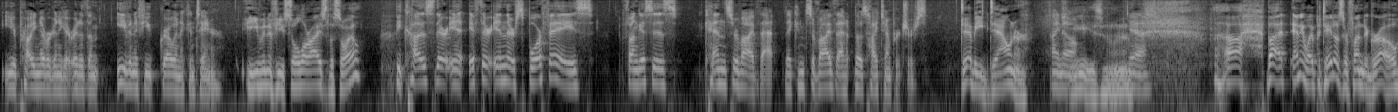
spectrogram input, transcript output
you're probably never going to get rid of them, even if you grow in a container. Even if you solarize the soil? Because they're in, if they're in their spore phase, funguses can survive that. They can survive that those high temperatures. Debbie Downer. I know. Jeez. Wow. Yeah. But anyway, potatoes are fun to grow.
